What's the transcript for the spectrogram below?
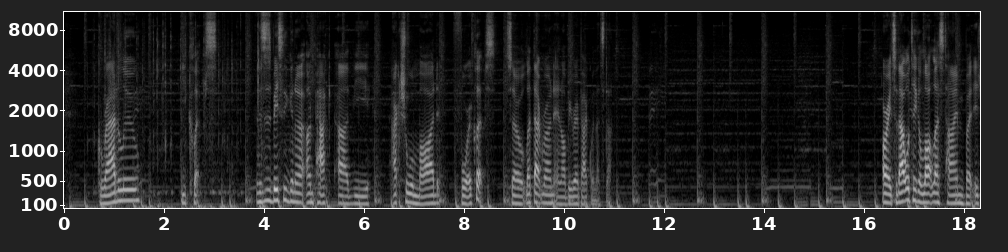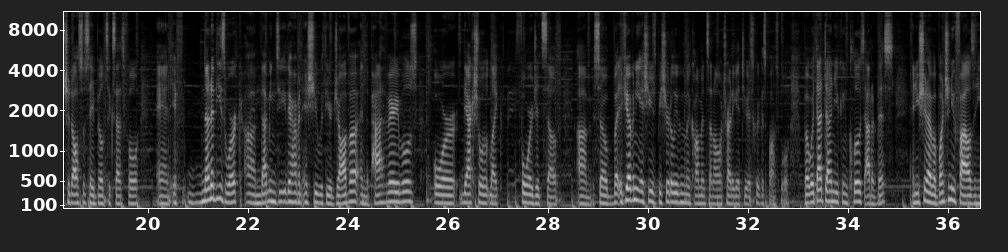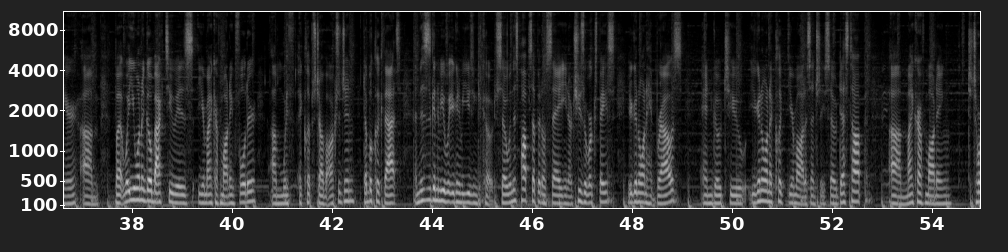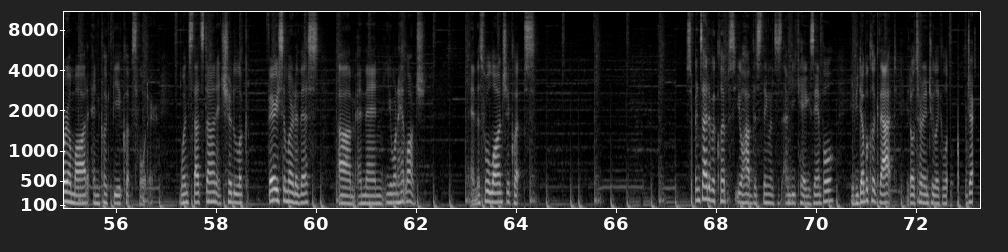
gradlew Eclipse. And this is basically gonna unpack uh, the actual mod for Eclipse. So let that run, and I'll be right back when that's done. Alright, so that will take a lot less time, but it should also say build successful and if none of these work, um, that means you either have an issue with your Java and the path variables or the actual like Forge itself. Um, so, but if you have any issues, be sure to leave them in the comments and I'll try to get to you as quick as possible. But with that done, you can close out of this and you should have a bunch of new files in here. Um, but what you want to go back to is your Minecraft modding folder um, with Eclipse Java Oxygen. Double click that and this is going to be what you're going to be using to code. So when this pops up, it'll say, you know, choose a workspace. You're going to want to hit browse and go to, you're going to want to click your mod essentially. So desktop, um, Minecraft modding, tutorial mod, and click the Eclipse folder. Once that's done, it should look very similar to this, um, and then you want to hit launch. And this will launch Eclipse. So inside of Eclipse, you'll have this thing that says MDK example. If you double click that, it'll turn into like a little project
